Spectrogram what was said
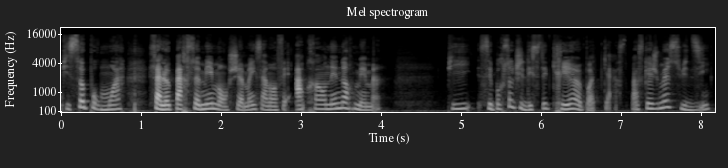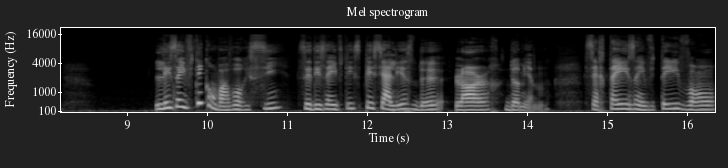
Puis ça, pour moi, ça l'a parsemé mon chemin, ça m'a fait apprendre énormément. Puis c'est pour ça que j'ai décidé de créer un podcast, parce que je me suis dit, les invités qu'on va avoir ici, c'est des invités spécialistes de leur domaine. Certains invités vont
